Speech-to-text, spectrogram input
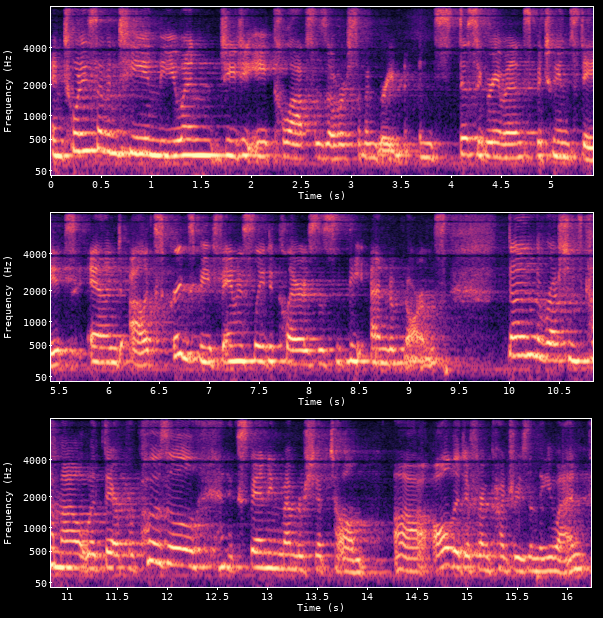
in 2017, the UN GGE collapses over some agreements, disagreements between states, and Alex Grigsby famously declares this is the end of norms. Then the Russians come out with their proposal and expanding membership to all, uh, all the different countries in the UN.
